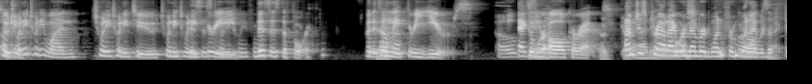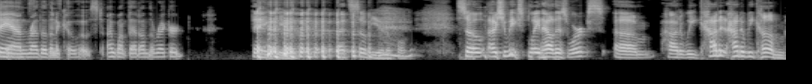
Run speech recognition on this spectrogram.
So Okay. 2021, 2022, 2023. 2024. This is the fourth. But it's Yeah. only three years. Okay. So we're all correct. Okay. I'm just Got proud I course. remembered one from We're when I was correct, a fan yes. rather than a co-host. I want that on the record. Thank you. That's so beautiful. So, uh, should we explain how this works? Um, how do we how did how did we come?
